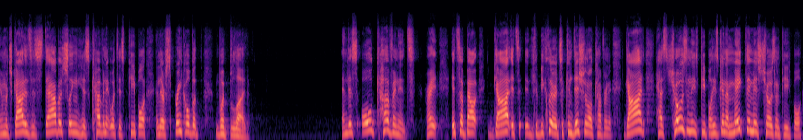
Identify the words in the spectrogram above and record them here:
in which God is establishing his covenant with his people and they're sprinkled with, with blood. And this old covenant, right? It's about God. It's to be clear, it's a conditional covenant. God has chosen these people. He's going to make them his chosen people.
